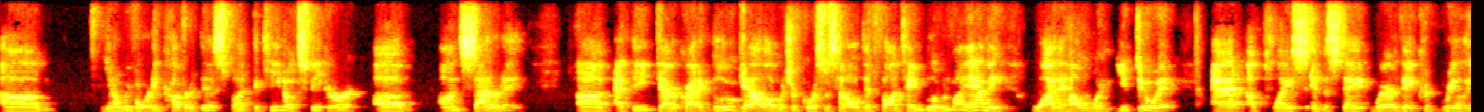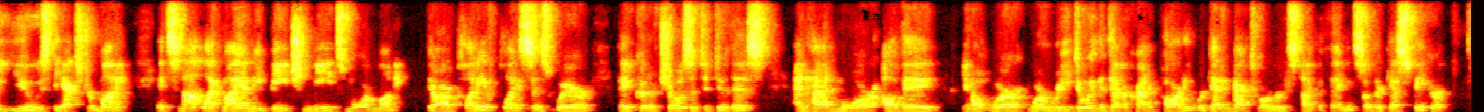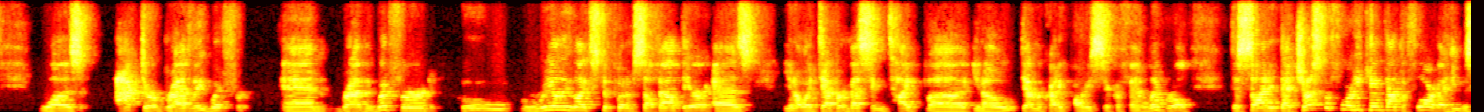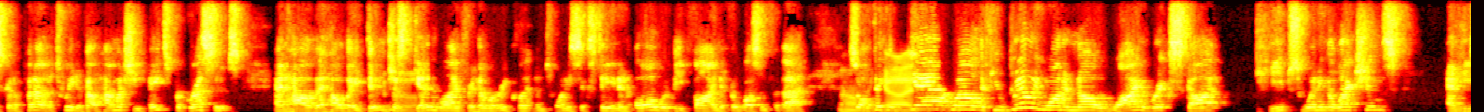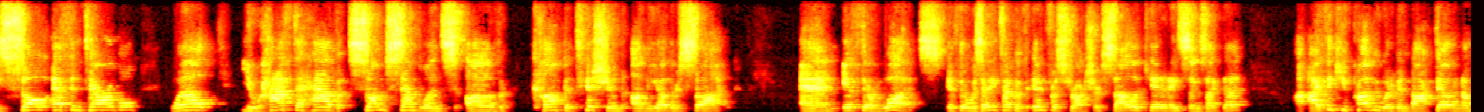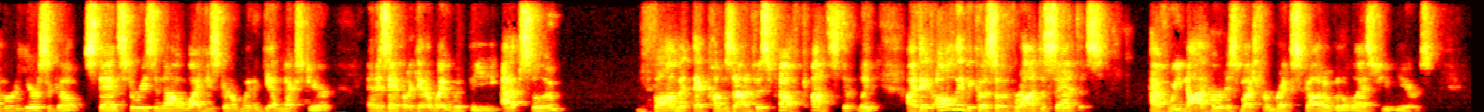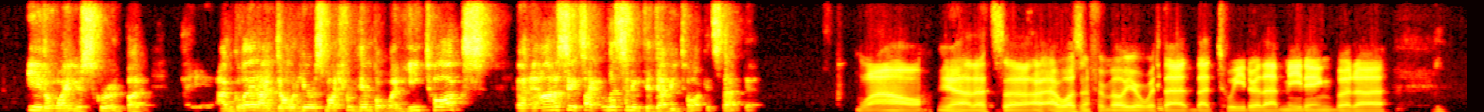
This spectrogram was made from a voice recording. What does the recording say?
Um, you know, we've already covered this, but the keynote speaker uh, on Saturday uh, at the Democratic Blue Gala, which of course was held at Fontainebleau in Miami, why the hell wouldn't you do it at a place in the state where they could really use the extra money? It's not like Miami Beach needs more money. There are plenty of places where they could have chosen to do this and had more of a you know we're we're redoing the democratic party we're getting back to our roots type of thing and so their guest speaker was actor Bradley Whitford. And Bradley Whitford, who really likes to put himself out there as, you know, a Debra Messing type, uh, you know, Democratic Party sycophant liberal, decided that just before he came down to Florida, he was going to put out a tweet about how much he hates progressives and how the hell they didn't just get in line for Hillary Clinton in 2016 and all would be fine if it wasn't for that. Oh so I'm thinking, God. yeah, well, if you really want to know why Rick Scott keeps winning elections and he's so effing terrible, well, you have to have some semblance of competition on the other side. And if there was, if there was any type of infrastructure, solid candidates, things like that, I think he probably would have been knocked out a number of years ago. Stands to reason now why he's going to win again next year and is able to get away with the absolute vomit that comes out of his mouth constantly. I think only because of Ron DeSantis have we not heard as much from Rick Scott over the last few years. Either way, you're screwed. But I'm glad I don't hear as much from him. But when he talks, honestly, it's like listening to Debbie talk. It's that bad. Wow. Yeah, that's uh I, I, wasn't familiar with that that tweet or that meeting, but uh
